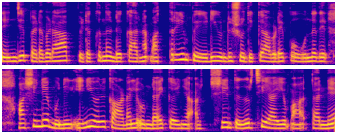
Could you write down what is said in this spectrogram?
നെഞ്ച് പെടപെടാ പിടക്കുന്നുണ്ട്. കാരണം അത്രയും പേടിയുണ്ട് ശ്രുതിക്ക് അവിടെ പോകുന്നതിൽ. അശ്വിന്റെ മുന്നിൽ ഇനിയൊരു കാണൽ ഉണ്ടായിക്കഴിഞ്ഞാൽ അശ്വിൻ തീർച്ചയായും തന്നെ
